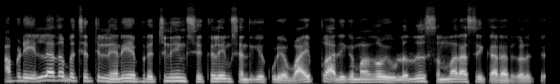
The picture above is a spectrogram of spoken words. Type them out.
அப்படி இல்லாத பட்சத்தில் நிறைய பிரச்சனையும், சிக்கலையும் சந்திக்கக்கூடிய வாய்ப்பு அதிகமாகவே உள்ளது சிம்மராசிக்காரர்களுக்கு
